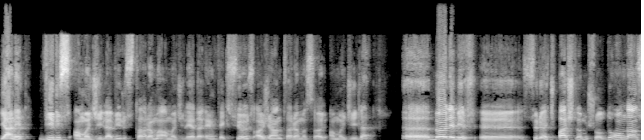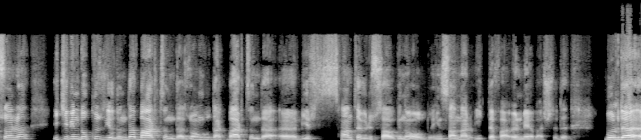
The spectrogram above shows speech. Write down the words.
Yani virüs amacıyla, virüs tarama amacıyla ya da enfeksiyöz ajan taraması amacıyla böyle bir süreç başlamış oldu. Ondan sonra 2009 yılında Bartın'da, Zonguldak Bartın'da e, bir hantavirüs salgını oldu. İnsanlar ilk defa ölmeye başladı. Burada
